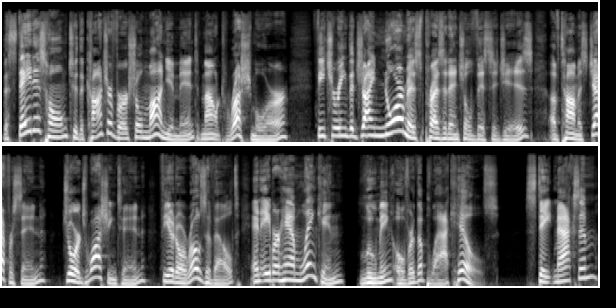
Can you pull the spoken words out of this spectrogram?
The state is home to the controversial monument Mount Rushmore, featuring the ginormous presidential visages of Thomas Jefferson, George Washington, Theodore Roosevelt, and Abraham Lincoln looming over the Black Hills. State maxim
